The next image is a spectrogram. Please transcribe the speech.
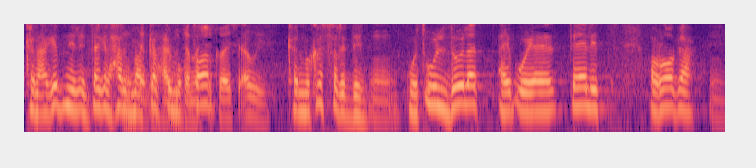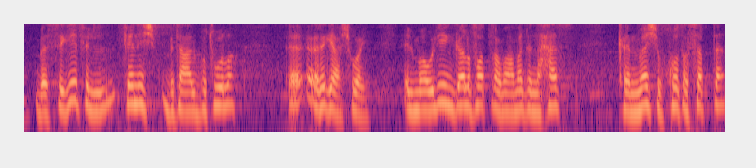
كان عاجبني الإنتاج الحربي مع الكابتن مختار كويس قوي كان مكسر الدنيا مم. وتقول دولت هيبقوا يا ثالث رابع مم. بس جه في الفينش بتاع البطولة آه، رجع شوية المقاولين جاله فترة مع عماد النحاس كان ماشي بخطى ثابتة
